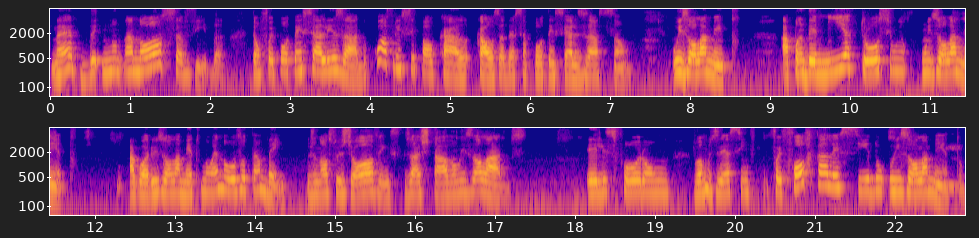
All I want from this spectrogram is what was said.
né? De, no, na nossa vida. Então foi potencializado. Qual a principal ca causa dessa potencialização? O isolamento. A pandemia trouxe um, um isolamento. Agora o isolamento não é novo também os nossos jovens já estavam isolados. Eles foram, vamos dizer assim, foi fortalecido o isolamento.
